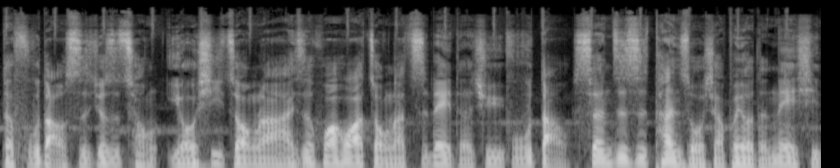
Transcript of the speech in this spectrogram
的辅导室，就是从游戏中啦，还是画画中啦之。类的去辅导，甚至是探索小朋友的内心。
